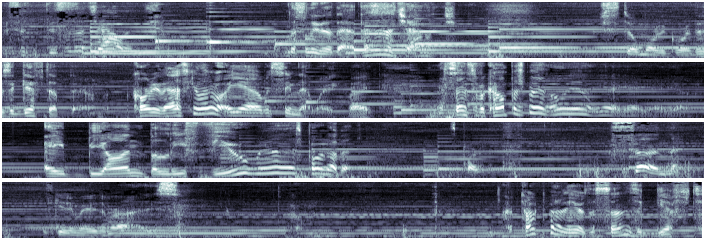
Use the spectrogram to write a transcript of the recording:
this is this is a challenge. Let's leave it at that. This is a challenge. There's still more to go. There's a gift up there. Cardiovascular? Oh yeah, it would seem that way, right? A sense of accomplishment? Oh yeah, yeah, yeah, yeah, yeah. A beyond belief view? Well, that's part of it. It's part of it. The sun is getting ready to rise. I've talked about it here. The sun is a gift.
